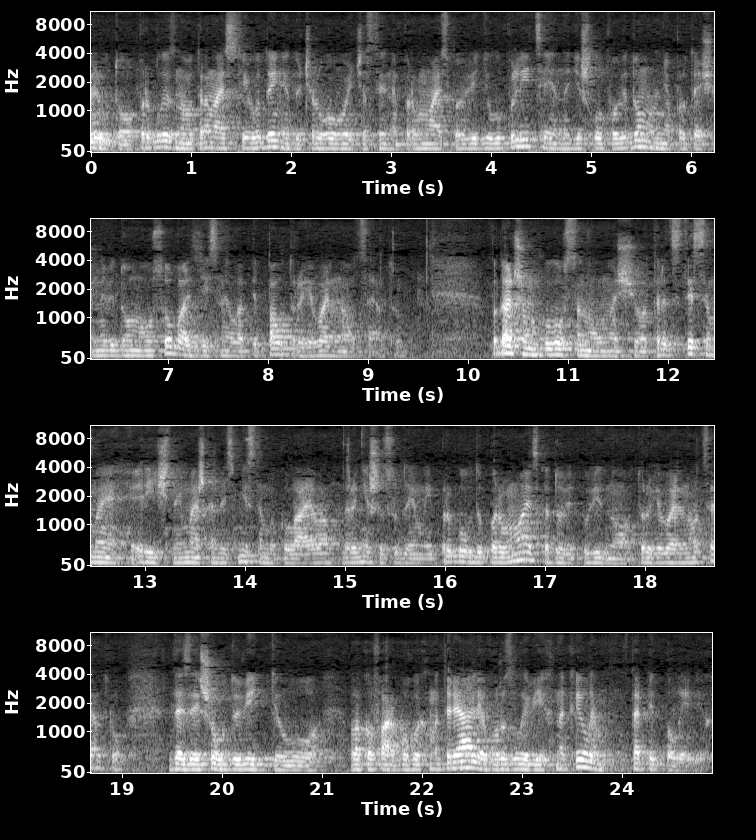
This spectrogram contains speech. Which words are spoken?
лютого приблизно о 13 годині до чергової частини Первомайського відділу поліції надійшло повідомлення про те, що невідома особа здійснила підпал торгівельного центру. Подальшому було встановлено, що 37-річний мешканець міста Миколаєва, раніше судимий, прибув до Первомайська до відповідного торгівельного центру, де зайшов до відділу лакофарбових матеріалів, розлив їх на килим та підпалив їх.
